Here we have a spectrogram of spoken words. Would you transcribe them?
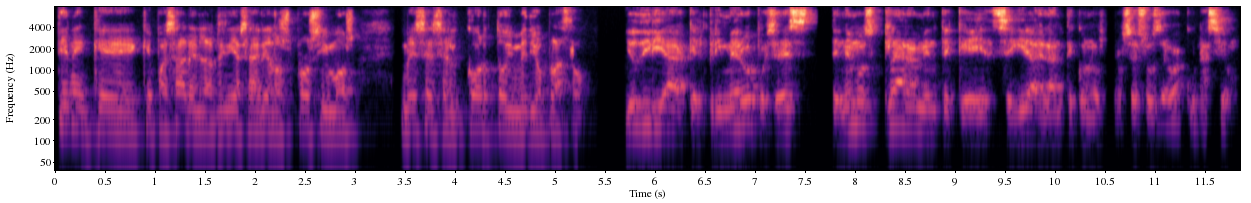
tienen que, pasar en las líneas aéreas los próximos meses, el corto y medio plazo. Yo diría que el primero, pues es, tenemos claramente que seguir adelante con los procesos de vacunación.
